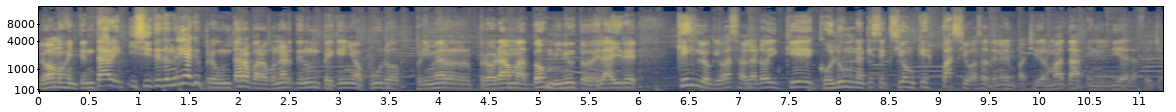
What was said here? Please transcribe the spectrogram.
Lo vamos a intentar. Y si te tendría que preguntar para ponerte en un pequeño apuro, primer programa, dos minutos del aire, ¿qué es lo que vas a hablar hoy? ¿Qué columna, qué sección, qué espacio vas a tener en Pachidermata en el día de la fecha?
